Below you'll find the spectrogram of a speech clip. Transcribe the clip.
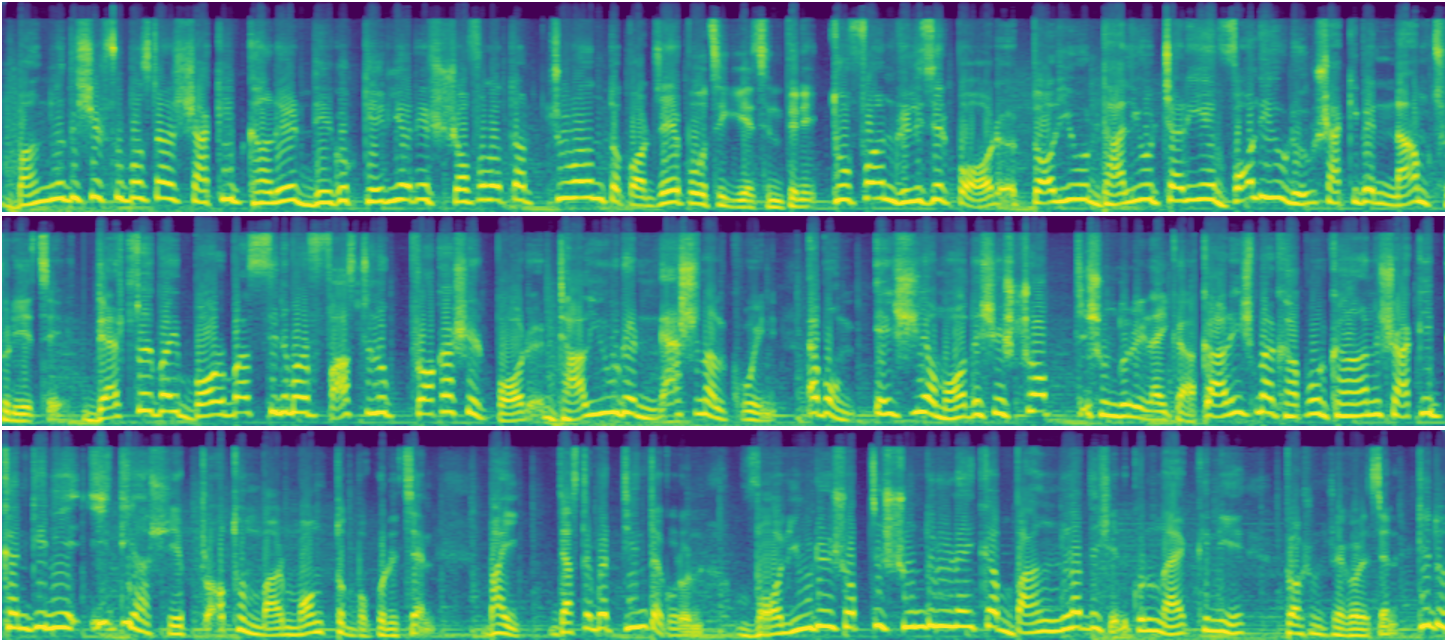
বাংলাদেশের সুপারস্টার শাকিব খানের দীর্ঘ কেরিয়ারের সফলতার চূড়ান্ত পর্যায়ে পৌঁছে গিয়েছেন তিনি। তুফান রিলিজের পর টলিউড, ঢালিউড ছাড়িয়ে বলিউডেও শাকিবের নাম ছড়িয়েছে। দ্যাটস বাই বরবাদ সিনেমার ফার্স্ট লুক প্রকাশের পর ঢালিউডের ন্যাশনাল কুইন এবং এশিয়া মহাদেশের সবচেয়ে সুন্দরী নায়িকা কারিশমা কাপুর খান শাকিব খানকে নিয়ে ইতিহাসে প্রথমবার মন্তব্য করেছেন। ভাই জাস্ট একবার চিন্তা করুন, বলিউডের সবচেয়ে সুন্দরী নায়িকা বাংলাদেশের কোনো নায়ককে নিয়ে প্রশংসা করেছেন। কিন্তু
